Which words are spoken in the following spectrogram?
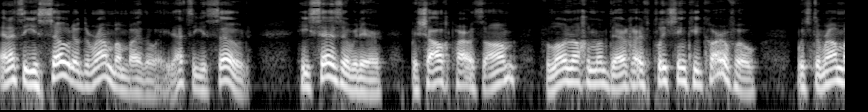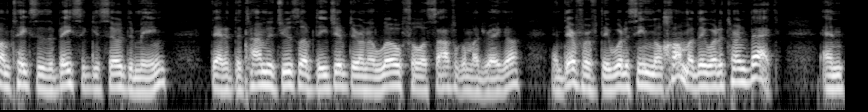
and that's the Yisod of the Rambam, by the way. That's the Yisod. He says over there, B'shalach parasam v'lo nachimam derech which the Rambam takes as a basic Yisod to mean that at the time the Jews left Egypt, they're in a low philosophical madrega, and therefore, if they would have seen Milchama, they would have turned back. And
